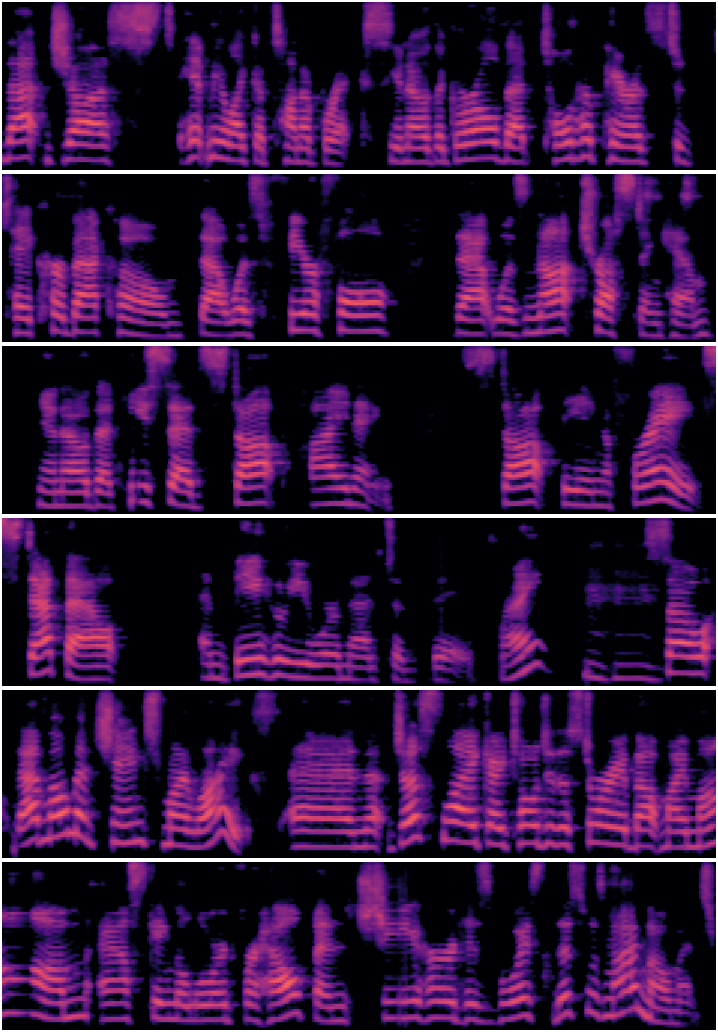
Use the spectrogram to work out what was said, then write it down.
that just hit me like a ton of bricks. You know, the girl that told her parents to take her back home, that was fearful, that was not trusting him, you know, that he said, stop hiding, stop being afraid, step out and be who you were meant to be, right? Mm-hmm. So that moment changed my life. And just like I told you the story about my mom asking the Lord for help and she heard his voice, this was my moment,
